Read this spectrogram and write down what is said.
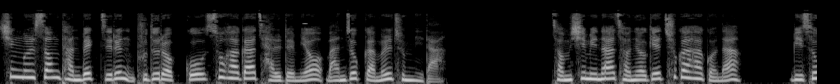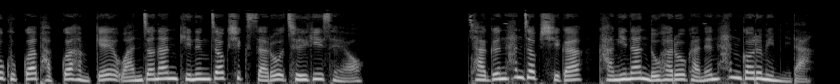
식물성 단백질은 부드럽고 소화가 잘 되며 만족감을 줍니다. 점심이나 저녁에 추가하거나 미소국과 밥과 함께 완전한 기능적 식사로 즐기세요. 작은 한 접시가 강인한 노화로 가는 한 걸음입니다.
